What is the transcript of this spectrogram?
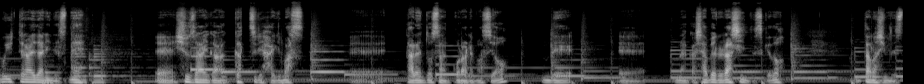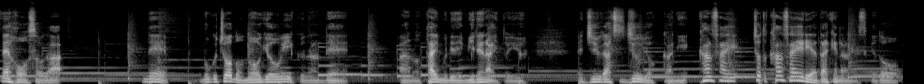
う言ってる間にですね、えー、取材ががっつり入ります。えー、タレントさん来られますよ。で、えー、なんか喋るらしいんですけど、楽しみですね、放送が。で、僕ちょうど農業ウィークなんで、あの、タイムリーで見れないという、10月14日に、関西、ちょっと関西エリアだけなんですけど、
